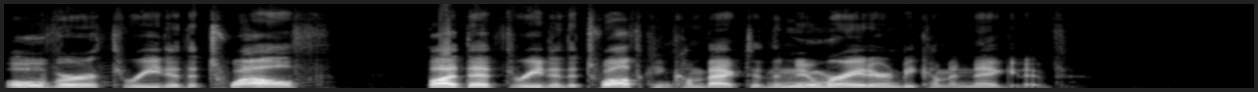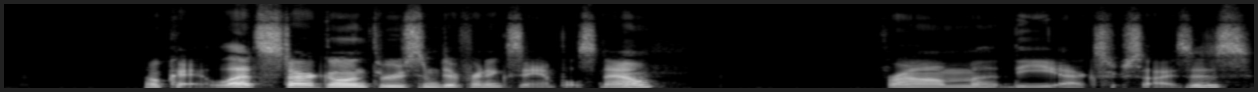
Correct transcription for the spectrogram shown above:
over 3 to the 12th, but that 3 to the 12th can come back to the numerator and become a negative. Okay, let's start going through some different examples now from the exercises.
